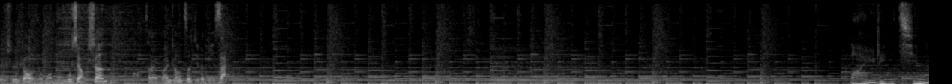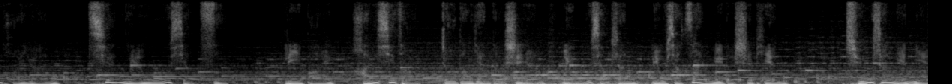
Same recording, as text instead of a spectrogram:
也是绕着我们五响山啊，在完成自己的比赛。百里秦淮园，千年无响寺。李白、韩熙载、周邦彦等诗人为五响山留下赞誉的诗篇。群山连绵，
